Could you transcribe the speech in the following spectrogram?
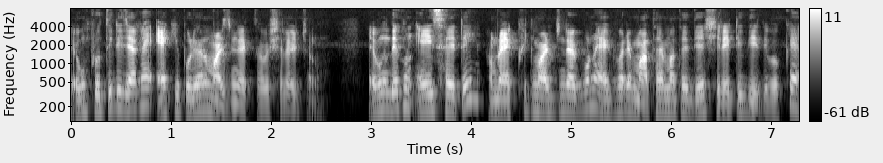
এবং প্রতিটি জায়গায় একই পরিমাণ মার্জিন রাখতে হবে সেলাইয়ের জন্য। এবং দেখুন, এই সাইডে আমরা এক ফিট মার্জিন রাখব না, একবারে মাথায় মাথায় দিয়ে সেলাইটি দিয়ে দেবো ওকে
